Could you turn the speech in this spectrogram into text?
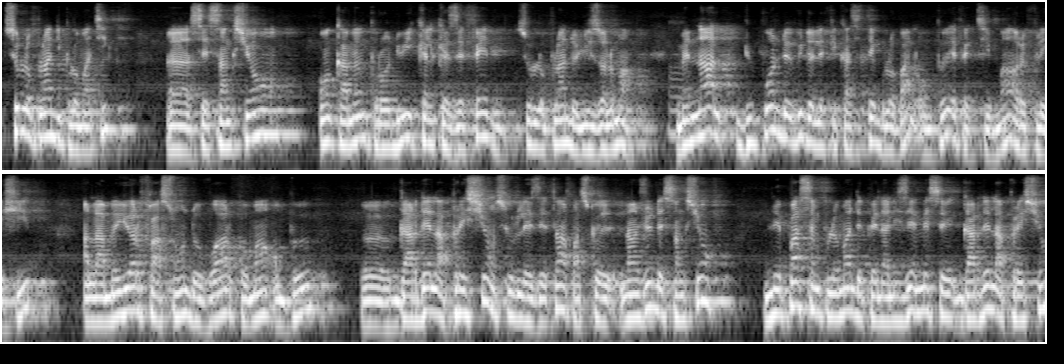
sur le plan diplomatique, euh, ces sanctions ont quand même produit quelques effets sur le plan de l'isolement. Mm. Maintenant, du point de vue de l'efficacité globale, on peut effectivement réfléchir à la meilleure façon de voir comment on peut euh, garder la pression sur les États, parce que l'enjeu des sanctions n'est pas simplement de pénaliser, mais c'est garder la pression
